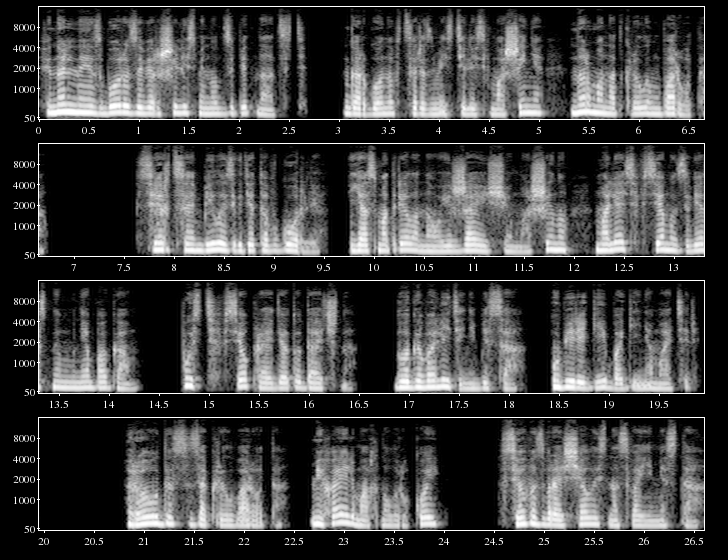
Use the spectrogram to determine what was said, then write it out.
Финальные сборы завершились минут за пятнадцать. Горгоновцы разместились в машине, Норман открыл им ворота. Сердце билось где-то в горле. Я смотрела на уезжающую машину, молясь всем известным мне богам. Пусть все пройдет удачно. Благоволите небеса. Убереги, богиня-матерь. Роудес закрыл ворота. Михаил махнул рукой. Все возвращалось на свои места.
